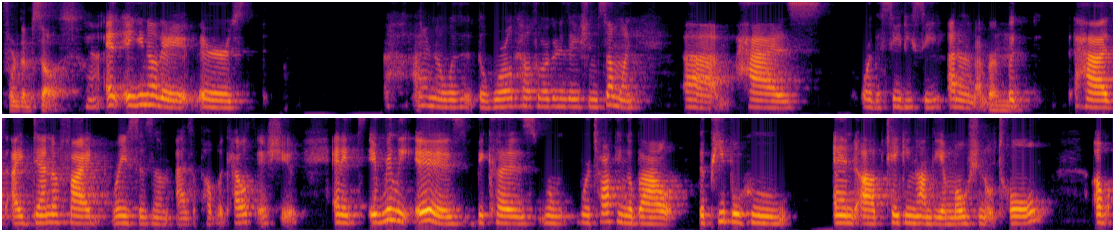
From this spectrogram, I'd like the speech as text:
for themselves Yeah, and, and you know, they there's I don't know, was it the World Health Organization? Someone um, has or the CDC, I don't remember, Mhm. but has identified racism as a public health issue. And it, it really is because when we're talking about the people who end up taking on the emotional toll of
